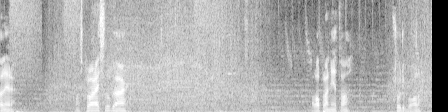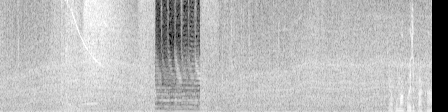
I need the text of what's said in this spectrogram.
galera. Vamos explorar esse lugar. Olha lá o planeta, ó. Show de bola. Tem alguma coisa pra cá.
